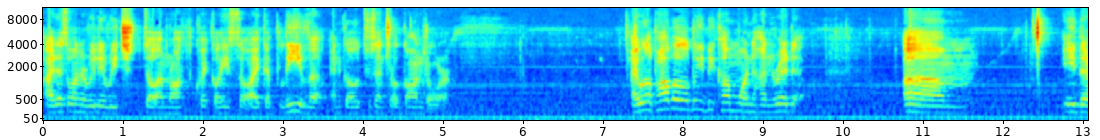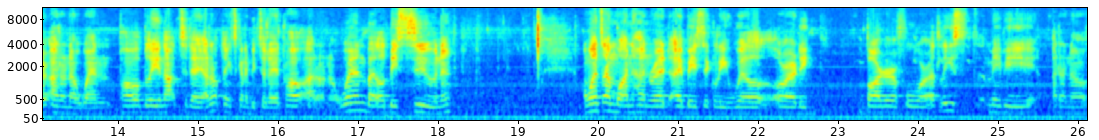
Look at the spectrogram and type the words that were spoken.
I just want to really reach Dol Amroth quickly so I could leave and go to Central Gondor. I will probably become 100 um either I don't know when. Probably not today. I don't think it's gonna be today. Probably I don't know when but it'll be soon. Once I'm 100 I basically will already barter for at least maybe I don't know.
